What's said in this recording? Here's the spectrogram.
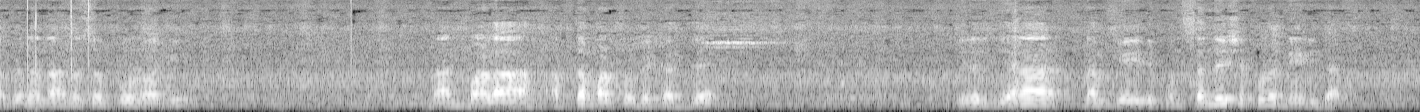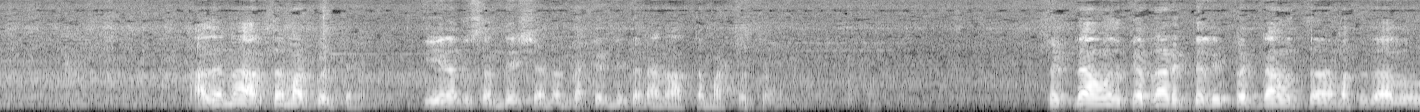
ಅದನ್ನು ನಾನು ಸಂಪೂರ್ಣವಾಗಿ ನಾನು ಬಹಳ ಅರ್ಥ ಮಾಡ್ಕೋಬೇಕಾದ್ರೆ ಇದರ ಜನ ನಮಗೆ ಇದಕ್ಕೊಂದು ಸಂದೇಶ ಕೂಡ ನೀಡಿದ್ದಾರೆ. ಅದನ್ನ ಅರ್ಥ ಮಾಡ್ಕೊಳ್ತೇನೆ. ಏನದು ಸಂದೇಶ ಅನ್ನೋದನ್ನ ಖಂಡಿತ ನಾನು ಅರ್ಥ ಮಾಡ್ಕೊಳ್ತೇನೆ. ಪ್ರಜ್ಞಾವಂತ ಕರ್ನಾಟಕದಲ್ಲಿ ಪ್ರಜ್ಞಾವಂತ ಮತದಾರರು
